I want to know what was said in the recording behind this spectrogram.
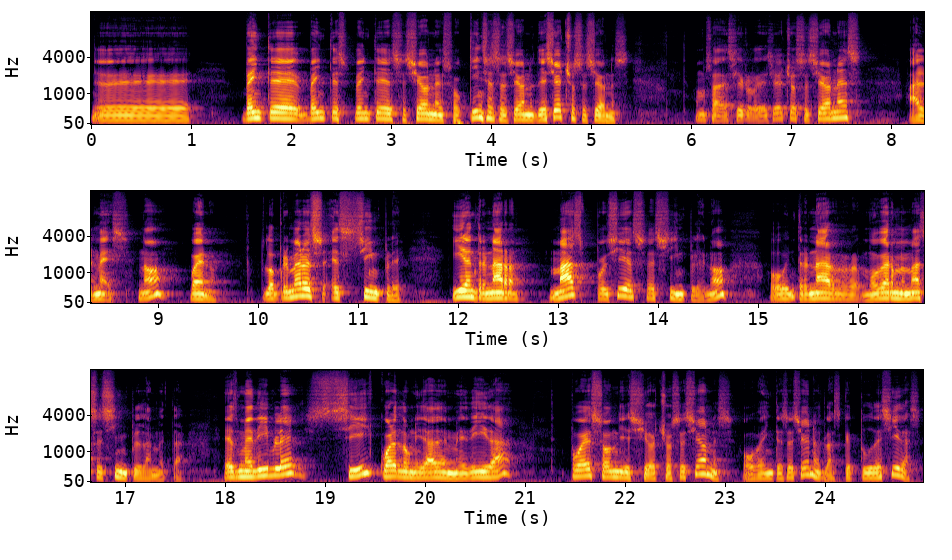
20, 20, sesiones o 15 sesiones, 18 sesiones, vamos a decirlo, 18 sesiones al mes, ¿no? Bueno, lo primero es, es simple. Ir a entrenar más, pues sí, es, es simple, ¿no? O entrenar, moverme más es simple la meta. ¿Es medible? Sí. ¿Cuál es la unidad de medida? Pues son 18 sesiones o 20 sesiones, las que tú decidas.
